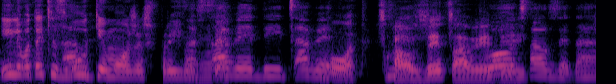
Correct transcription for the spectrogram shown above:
Или вот эти звуки можешь произнести. Цаведи, цаведи. Вот. Скалзе, Вот, цаведи. цалзе, да.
